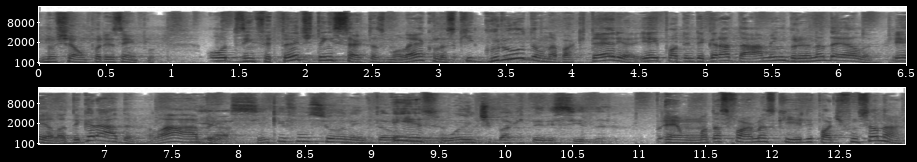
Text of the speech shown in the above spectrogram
no chão, por exemplo, o desinfetante tem certas moléculas que grudam na bactéria e aí podem degradar a membrana dela. E aí ela degrada, ela E abre. é assim que funciona, então, Isso. o antibactericida. É uma das formas que ele pode funcionar,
